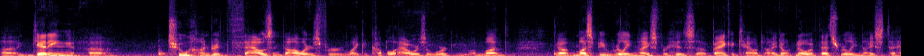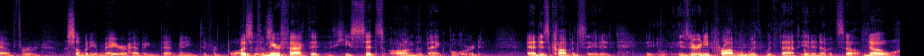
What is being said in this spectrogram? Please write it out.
Uh, getting uh, $200,000 for like a couple hours of work a month uh, must be really nice for his uh, bank account. I don't know if that's really nice to have for somebody, a mayor, having that many different bosses. But the mere fact that he sits on the bank board and is compensated, is there any problem with, with that in and of itself? No.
